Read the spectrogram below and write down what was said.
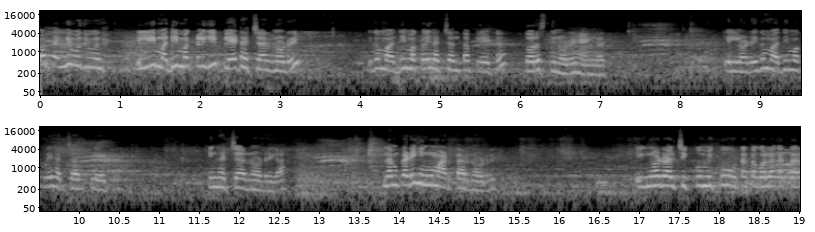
ಅವ್ರ ತಂಗಿ ಮದ್ವೆ ಇಲ್ಲಿ ಮದಿ ಮಕ್ಕಳಿಗೆ ಪ್ಲೇಟ್ ಹಚ್ಚಾರ ನೋಡ್ರಿ. ಇದು ಮದಿ ಮಕ್ಕಳಿಗೆ ಹಚ್ಚಂತ ಪ್ಲೇಟ್. ತೋರಿಸ್ತೀನಿ ನೋಡ್ರಿ ಹೆಂಗದ ಇಲ್ಲಿ ನೋಡ್ರಿ, ಇದು ಮದಿ ಮಕ್ಳಿಗೆ ಹಚ್ಚಾರ ಪ್ಲೇಟ್. ಹಿಂಗೆ ಹಚ್ಚಾರ ನೋಡ್ರಿ ಈಗ. ನಮ್ಮ ಕಡೆ ಹಿಂಗೆ ಮಾಡ್ತಾರೆ ನೋಡ್ರಿ. ಈಗ ನೋಡ್ರಿ ಅಲ್ಲಿ ಚಿಕ್ಕು ಮಿಕ್ಕು ಊಟ ತಗೊಳಕತ್ತಾರ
